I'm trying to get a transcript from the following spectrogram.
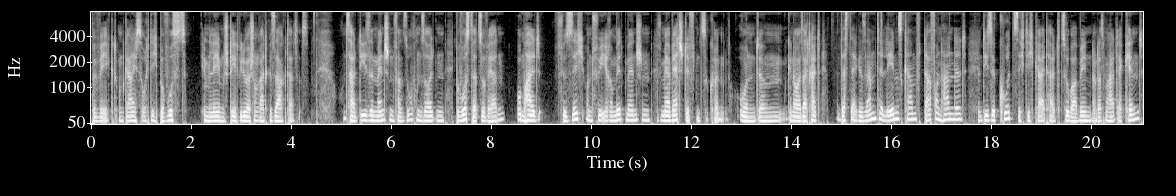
bewegt und gar nicht so richtig bewusst im Leben steht, wie du ja schon gerade gesagt hattest. Und halt diese Menschen versuchen sollten, bewusster zu werden, um halt für sich und für ihre Mitmenschen mehr Wert stiften zu können. Und ähm, genau, er sagt halt, dass der gesamte Lebenskampf davon handelt, diese Kurzsichtigkeit halt zu überwinden und dass man halt erkennt,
